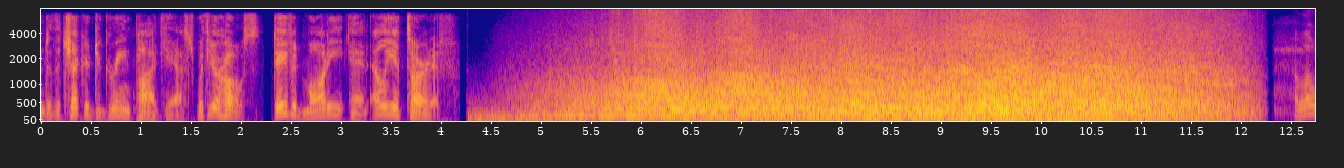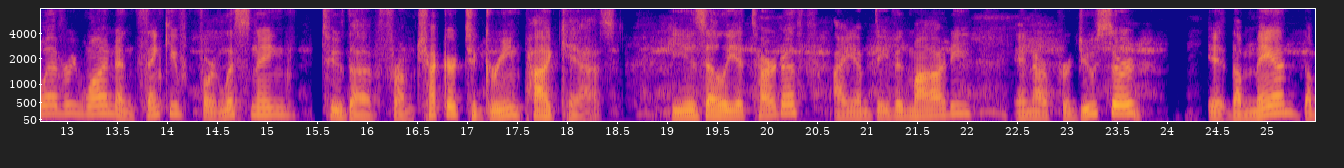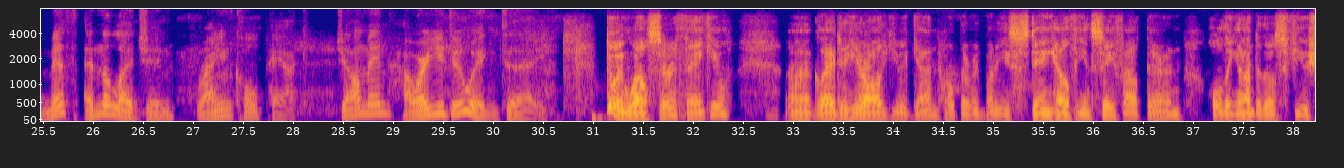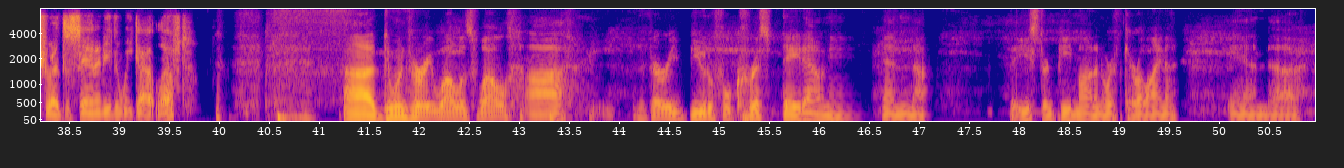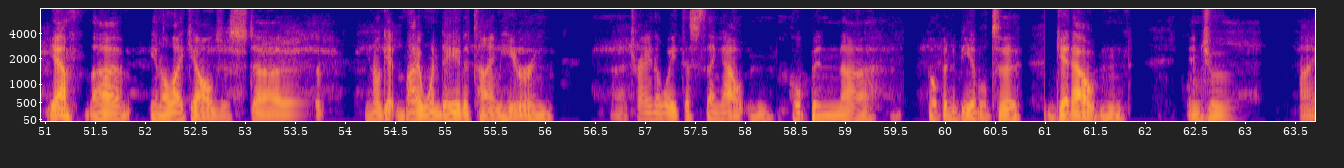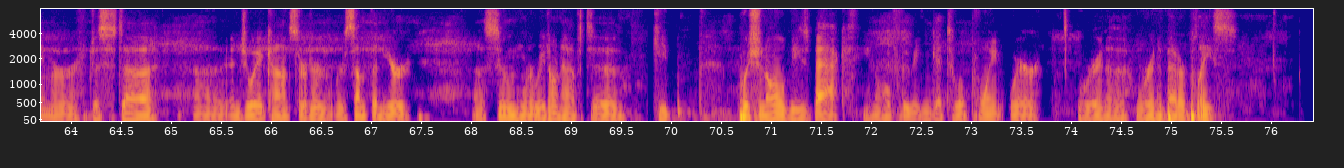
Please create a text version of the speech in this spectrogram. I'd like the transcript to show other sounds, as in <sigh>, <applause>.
welcome to the Checkered to Green podcast with your hosts, David Maudie and Elliot Tardif. Hello, everyone, and thank you for listening to the From Checker to Green podcast. He is Elliot Tardif. I am David Maudie, and our producer, eh, the man, the myth, and the legend, Ryan Kolpak. Gentlemen, how are you doing today? Doing well, sir. Thank you. Uh, glad to hear all of you again. Hope everybody's staying healthy and safe out there and holding on to those few shreds of sanity that we got left. <laughs> Uh, doing very well as well. Uh, very beautiful, crisp day down in uh, the eastern Piedmont of North Carolina, and uh, yeah, uh, you know, like y'all, just uh, you know, getting by one day at a time here and uh, trying to wait this thing out and hoping, uh, hoping to be able to get out and enjoy time or just uh, uh, enjoy a concert or, or something here uh, soon where we don't have to keep pushing all of these back. You know, hopefully we can get to a point where we're in a we're in a better place.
